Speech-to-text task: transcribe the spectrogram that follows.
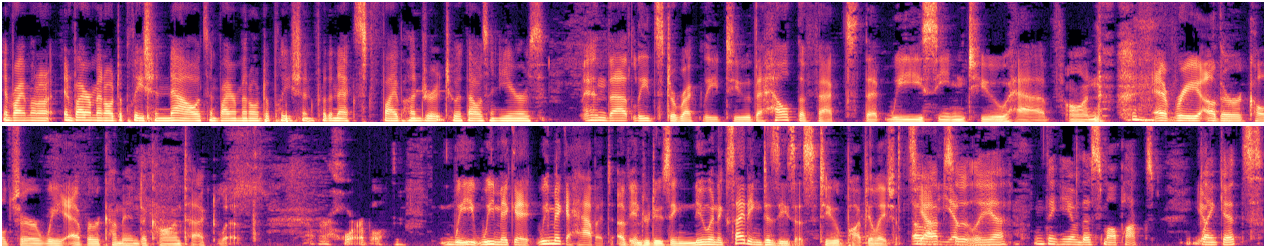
environmental environmental depletion now; it's environmental depletion for the next 500 to 1,000 years. And that leads directly to the health effects that we seem to have on every other culture we ever come into contact with. They're horrible. We we make a we make a habit of introducing new and exciting diseases to populations. Oh, Yeah. absolutely. Yeah. I'm thinking of the smallpox blankets.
